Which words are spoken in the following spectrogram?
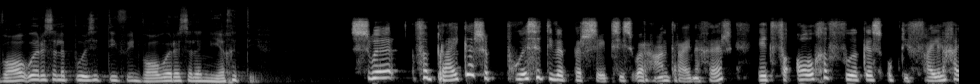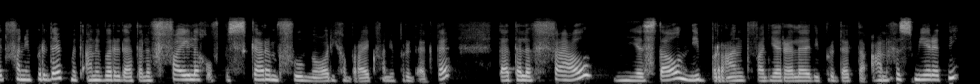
waaroor is hulle positief en waaroor is hulle negatief? So verbruikers se positiewe persepsies oor handreinigers het veral gefokus op die veiligheid van die produk, met ander woorde dat hulle veilig of beskerm voel na die gebruik van die produkte, dat hulle vel meestal nie brand wanneer hulle die produkte aangesmeer het nie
